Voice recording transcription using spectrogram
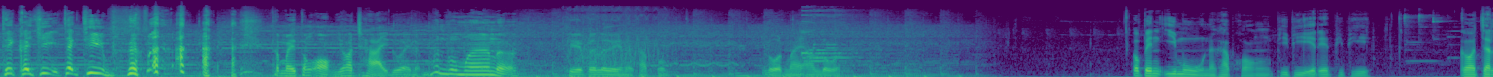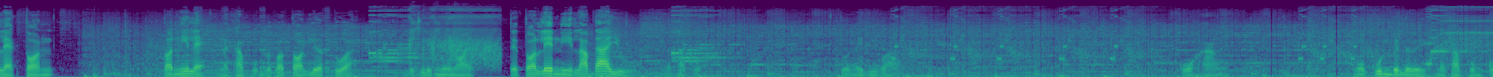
เทคไคชิเทคทีมทำไมต้องออกยอดชายด้วยนะมันประมาณเหรอโอเคไปเลยนะครับผมโหลดไหมเอาโหลด ก็เป็นอีมูนะครับของ PPSSPP ก็จะแหลกตอนตอนนี้แหละนะครับผมแล้วก็ตอนเลือกตัวเล็กๆน้อยๆแต่ตอนเล่นนี่รับได้อยู่นะครับผมตัวไหนดีวะ โกหังโงกุลไปเลยนะครับ ผมโก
